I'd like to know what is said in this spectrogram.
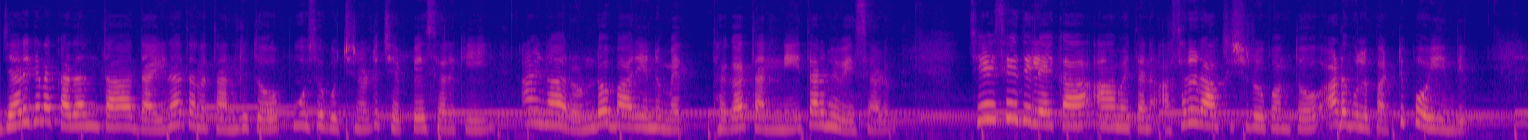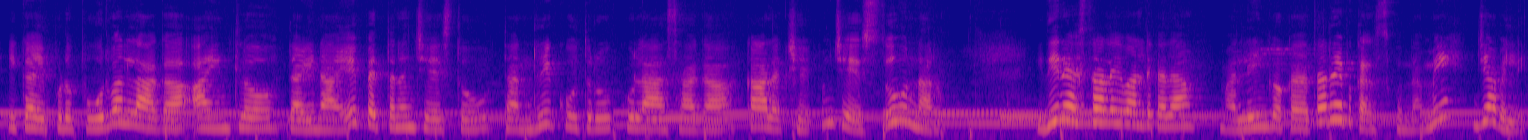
జరిగిన కథంతా దైనా తన తండ్రితో పూసగుచ్చినట్టు చెప్పేసరికి ఆయన రెండో భార్యను మెత్తగా తన్ని తరిమివేశాడు. చేసేది లేక ఆమె తన అసలు రాక్షస రూపంతో అడుగులు పట్టిపోయింది. ఇక ఇప్పుడు పూర్వంలాగా ఆ ఇంట్లో దైనాయే పెత్తనం చేస్తూ తండ్రి కూతురు కులాసాగా కాలక్షేపం చేస్తూ ఉన్నారు. ఇది నేస్తాలు ఇవాళ కదా. మళ్ళీ ఇంకొక కథ రేపు కలుసుకుందాం మీ జాబిల్లి.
